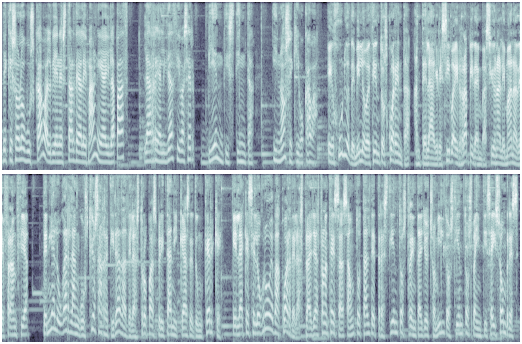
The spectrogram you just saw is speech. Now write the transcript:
de que solo buscaba el bienestar de Alemania y la paz, la realidad iba a ser bien distinta, y no se equivocaba. En junio de 1940, ante la agresiva y rápida invasión alemana de Francia, tenía lugar la angustiosa retirada de las tropas británicas de Dunkerque, en la que se logró evacuar de las playas francesas a un total de 338.226 hombres,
